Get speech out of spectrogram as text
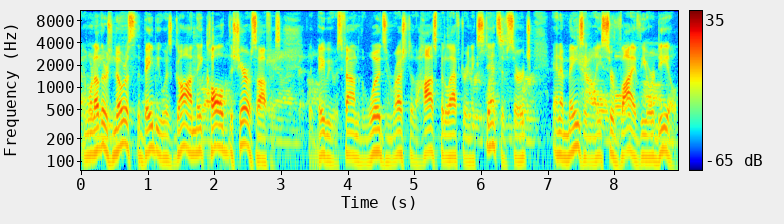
and when others noticed the baby was gone, they called the sheriff's office. The baby was found in the woods and rushed to the hospital after an extensive search and amazingly survived the ordeal.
